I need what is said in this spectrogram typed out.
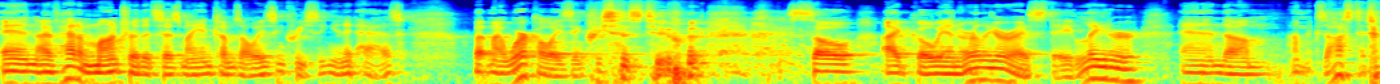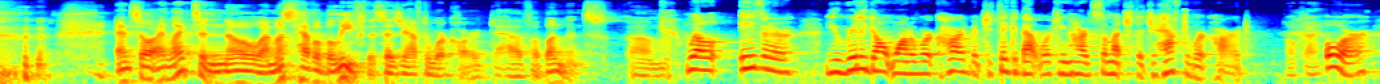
And I've had a mantra that says my income's always increasing, and it has, but my work always increases too. so I go in earlier, I stay later, and um, I'm exhausted. and so I'd like to know, I must have a belief that says you have to work hard to have abundance. Um, well, either you really don't want to work hard, but you think about working hard so much that you have to work hard. Okay. Or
